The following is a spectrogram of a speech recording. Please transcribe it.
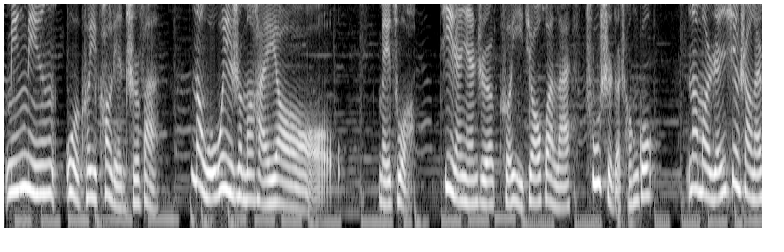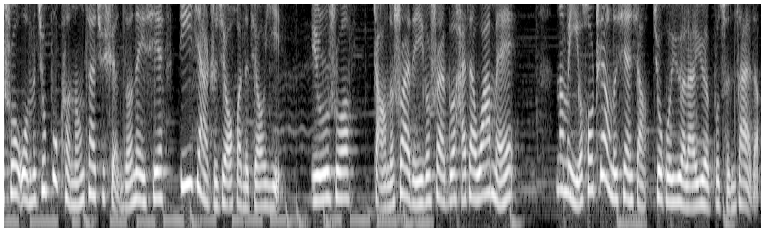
明明我可以靠脸吃饭，那我为什么还要？没错。既然颜值可以交换来初始的成功，那么人性上来说，我们就不可能再去选择那些低价值交换的交易。比如说，长得帅的一个帅哥还在挖煤，那么以后这样的现象就会越来越不存在的。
